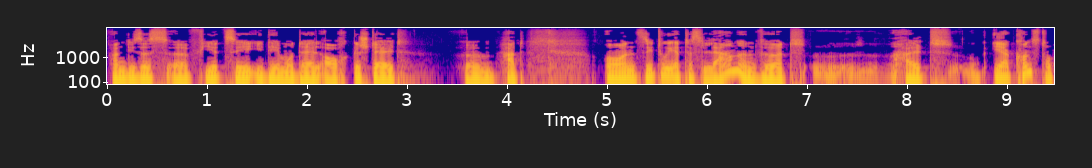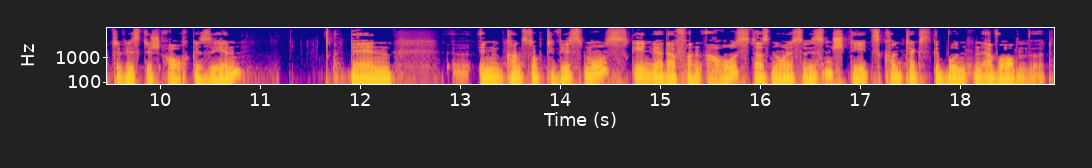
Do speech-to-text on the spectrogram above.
an dieses 4C-ID-Modell auch gestellt ähm, hat. Und situiertes Lernen wird äh, halt eher konstruktivistisch auch gesehen, denn äh, im Konstruktivismus gehen wir davon aus, dass neues Wissen stets kontextgebunden erworben wird.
